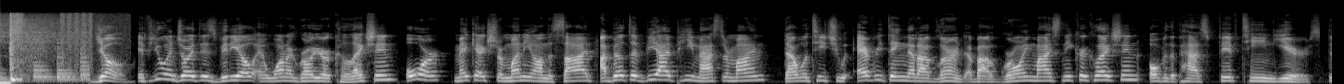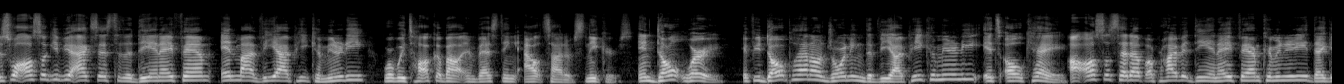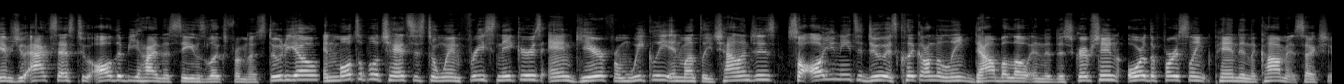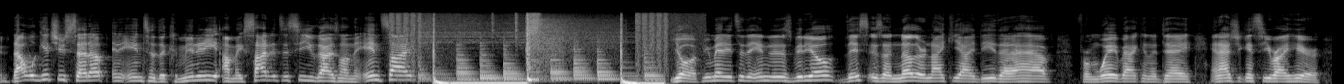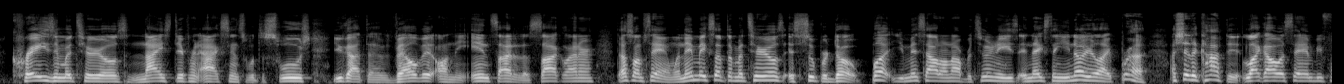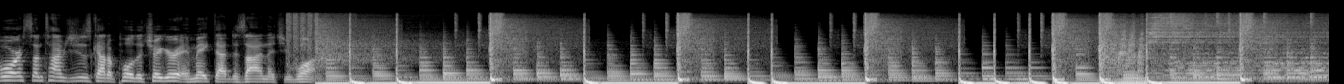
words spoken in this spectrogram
Yo, if you enjoyed this video and want to grow your collection or make extra money on the side, I built a VIP mastermind that will teach you everything that I've learned about growing my sneaker collection over the past 15 years. This will also give you access to the DNA fam in my VIP community where we talk about investing outside of sneakers. And don't worry, if you don't plan on joining the VIP community, it's okay. I also set up a private DNA fam community that gives you access to all the behind the scenes looks from the studio and multiple chances to win free sneakers and gear from weekly and monthly challenges. So all you need to do is click on the link down below in the description or the first link pinned in the comment section. That will get you set up and into the community. I'm excited to see you guys on the inside. Yo, if you made it to the end of this video, this is another Nike ID that I have from way back in the day. And as you can see right here, crazy materials, nice different accents with the swoosh. You got the velvet on the inside of the sock liner. That's what I'm saying. When they mix up the materials, it's super dope. But you miss out on opportunities and next thing you know, you're like, bruh, I should have copped it. Like I was saying before, sometimes you just got to pull the trigger and make that design that you want.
